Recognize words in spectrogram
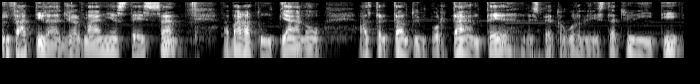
Infatti la Germania stessa ha varato un piano altrettanto importante rispetto a quello degli Stati Uniti,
